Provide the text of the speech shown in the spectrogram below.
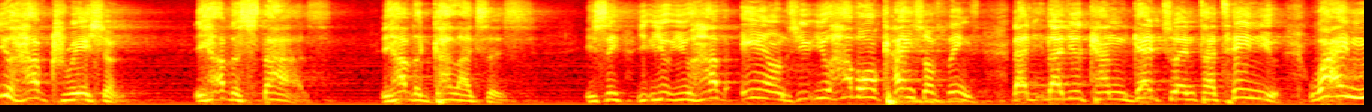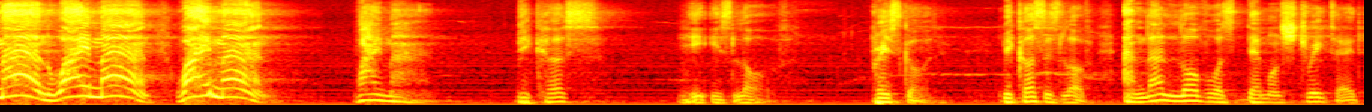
You have creation. You have the stars. You have the galaxies. You see, you, you have eons, you, you have all kinds of things that, that you can get to entertain you. Why man? Why man? Why man? Why man? Because he is love. Praise God. Because it's love. And that love was demonstrated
